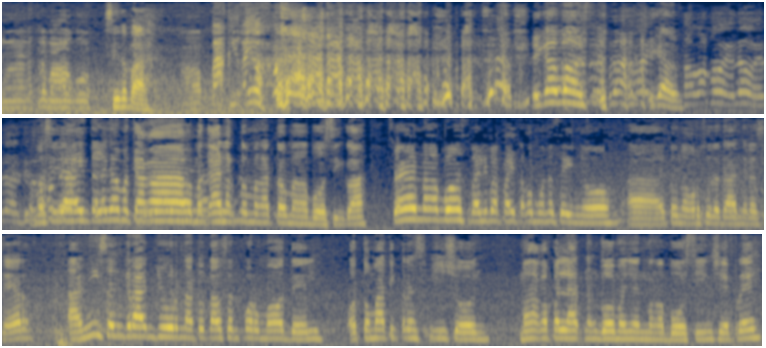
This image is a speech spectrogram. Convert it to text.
mga katrabaho ko. Sino pa? Ah, pack you kayo! ikaw, boss! ikaw. Asawa ko, hello, hello. Di ba Masiyahin talaga magkaka mag-anak tong mga to mga bossing ko. ah. So ayan mga boss, bali papakita ko muna sa inyo. Ah, ito na kursuladaan nila sir. Ah, Nissan Grandeur na 2004 model, automatic transmission. Makakapal lahat ng goma niyan mga bossing. Syempre,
